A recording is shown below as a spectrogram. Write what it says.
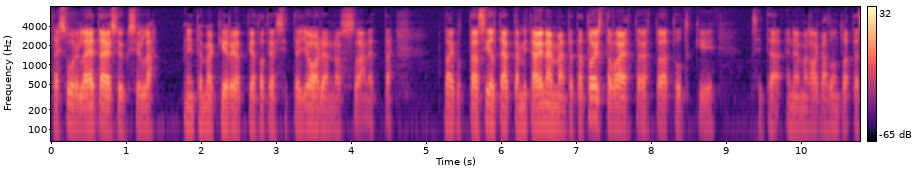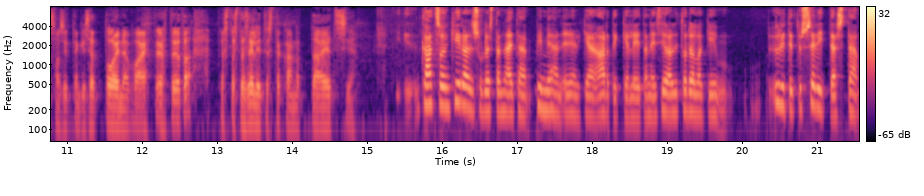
tai suurilla etäisyyksillä, niin tämä kirjoittaja totesi sitten johdannossaan, että vaikuttaa siltä, että mitä enemmän tätä toista vaihtoehtoa tutkii, sitä enemmän alkaa tuntua, että tässä on sittenkin se toinen vaihtoehto, jota, josta sitä selitystä kannattaa etsiä. Katsoin kirjallisuudesta näitä pimeän energian artikkeleita, niin siellä oli todellakin yritetty selittää sitä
